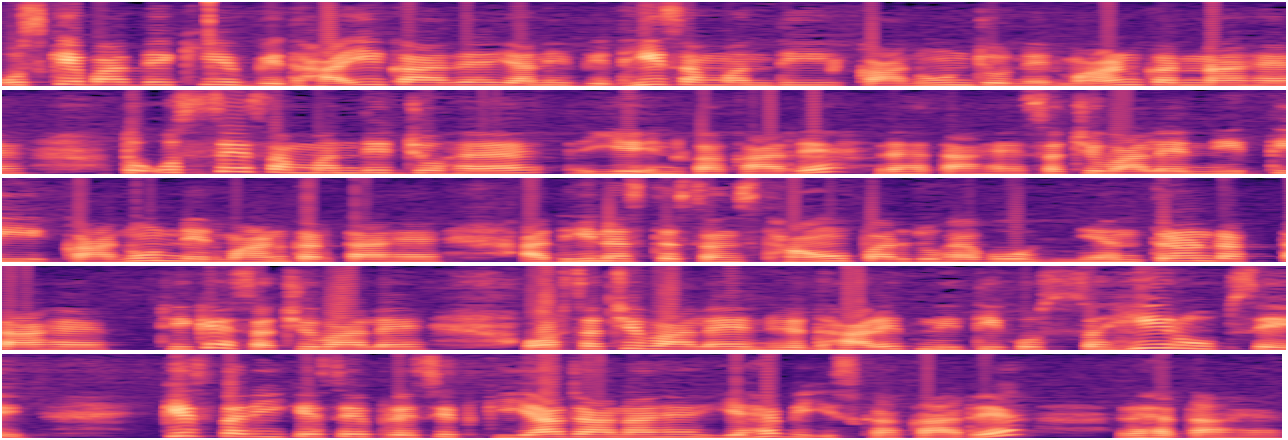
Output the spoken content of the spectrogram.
उसके बाद देखिए, विधायी कार्य यानी विधि संबंधी कानून जो निर्माण करना है तो उससे संबंधित जो है, ये इनका कार्य रहता है। सचिवालय नीति कानून निर्माण करता है, अधीनस्थ संस्थाओं पर जो है वो नियंत्रण रखता है, ठीक है, सचिवालय। और सचिवालय निर्धारित नीति को सही रूप से किस तरीके से प्रेषित किया जाना है, यह भी इसका कार्य रहता है।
